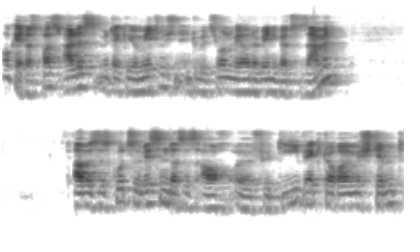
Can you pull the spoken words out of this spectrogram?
Okay, das passt alles mit der geometrischen Intuition mehr oder weniger zusammen. Aber es ist gut zu wissen, dass es auch äh, für die Vektorräume stimmt,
